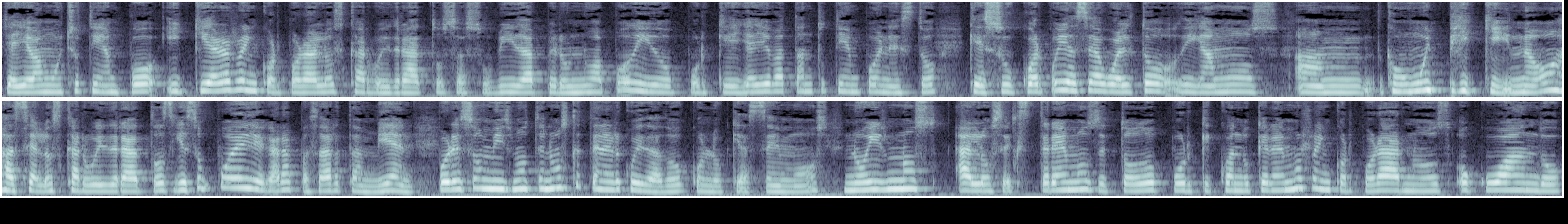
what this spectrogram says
ya lleva mucho tiempo y quiere reincorporar los carbohidratos a su vida, pero no ha podido porque ya lleva tanto tiempo en esto que su cuerpo ya se ha vuelto, digamos, como muy picky, ¿no? Hacia los carbohidratos y eso puede llegar a pasar también. Por eso mismo tenemos que tener cuidado con lo que hacemos, no irnos a los extremos de todo porque cuando queremos reincorporarnos o cuando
